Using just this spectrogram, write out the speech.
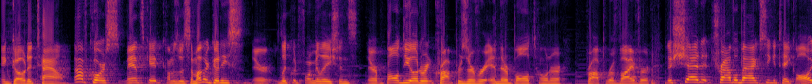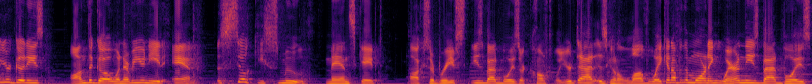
and go to town. Now, of course, Manscaped comes with some other goodies. Their liquid formulations, their ball deodorant crop preserver, and their ball toner crop reviver. The shed travel bag so you can take all your goodies on the go whenever you need, and the silky smooth Manscaped boxer briefs. These bad boys are comfortable. Your dad is gonna love waking up in the morning wearing these bad boys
